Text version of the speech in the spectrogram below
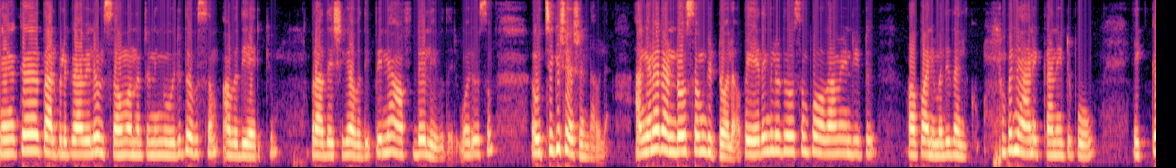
ഞങ്ങൾക്ക് താലപ്പൊലിക്കാവിൽ ഉത്സവം വന്നിട്ടുണ്ടെങ്കിൽ ഒരു ദിവസം അവധിയായിരിക്കും. പ്രാദേശിക അവധി. പിന്നെ ഹാഫ് ഡേ ലീവ് തരും. ഒരു ദിവസം ഉച്ചയ്ക്ക് ശേഷം ഉണ്ടാവില്ല. അങ്ങനെ രണ്ട് ദിവസം കിട്ടുമല്ലോ. അപ്പോൾ ഏതെങ്കിലും ഒരു ദിവസം പോകാൻ വേണ്ടിയിട്ട് വാപ്പ അനുമതി നൽകും. അപ്പോൾ ഞാൻ ഇക്കാനായിട്ട് പോകും ഇക്ക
